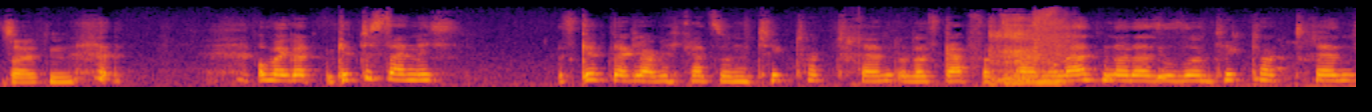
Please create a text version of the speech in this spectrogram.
sollten. Oh mein Gott, gibt es da nicht. Es gibt da, glaube ich, gerade so einen TikTok-Trend oder es gab vor zwei Monaten oder so so einen TikTok-Trend,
